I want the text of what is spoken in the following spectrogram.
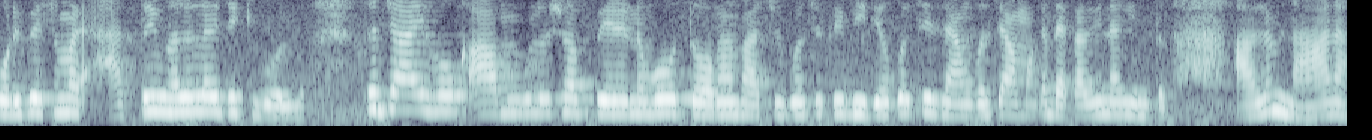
পরিবেশ, আমার এতই ভালো লাগছে, কি বলব? তো যাই হোক, আমগুলো সব পেরে নেব। তো আমার ভাসুর বলছে, তুই ভিডিও করছিস? আমি বলছে, আমাকে দেখাবি না কিন্তু। আমি বললাম, না না,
